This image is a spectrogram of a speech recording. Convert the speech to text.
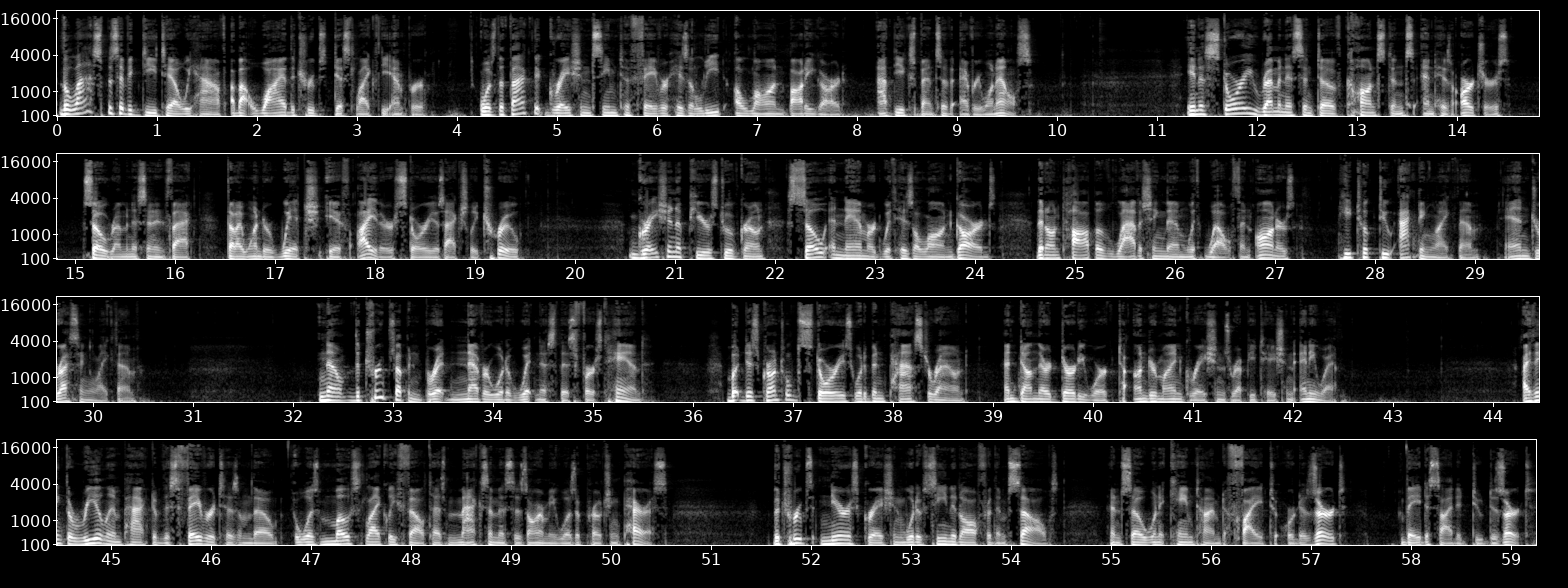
The last specific detail we have about why the troops disliked the emperor was the fact that Gratian seemed to favor his elite Alan bodyguard at the expense of everyone else. In a story reminiscent of Constans and his archers, so reminiscent in fact that I wonder which, if either, story is actually true, Gratian appears to have grown so enamored with his Alan guards that on top of lavishing them with wealth and honors, he took to acting like them and dressing like them. Now, the troops up in Britain never would have witnessed this firsthand, but disgruntled stories would have been passed around and done their dirty work to undermine Gratian's reputation anyway. I think the real impact of this favoritism, though, was most likely felt as Maximus's army was approaching Paris. The troops nearest Gratian would have seen it all for themselves, and so when it came time to fight or desert, they decided to desert.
